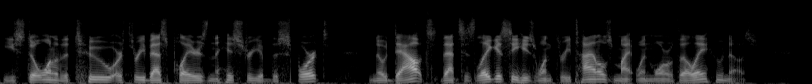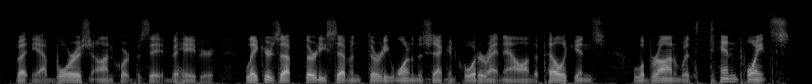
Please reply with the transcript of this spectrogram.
He's still one of the two or three best players in the history of the sport. No doubt. That's his legacy. He's won three titles, might win more with LA. Who knows? But yeah, boorish on court behavior. Lakers up 37 31 in the second quarter right now on the Pelicans. LeBron with 10 points.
